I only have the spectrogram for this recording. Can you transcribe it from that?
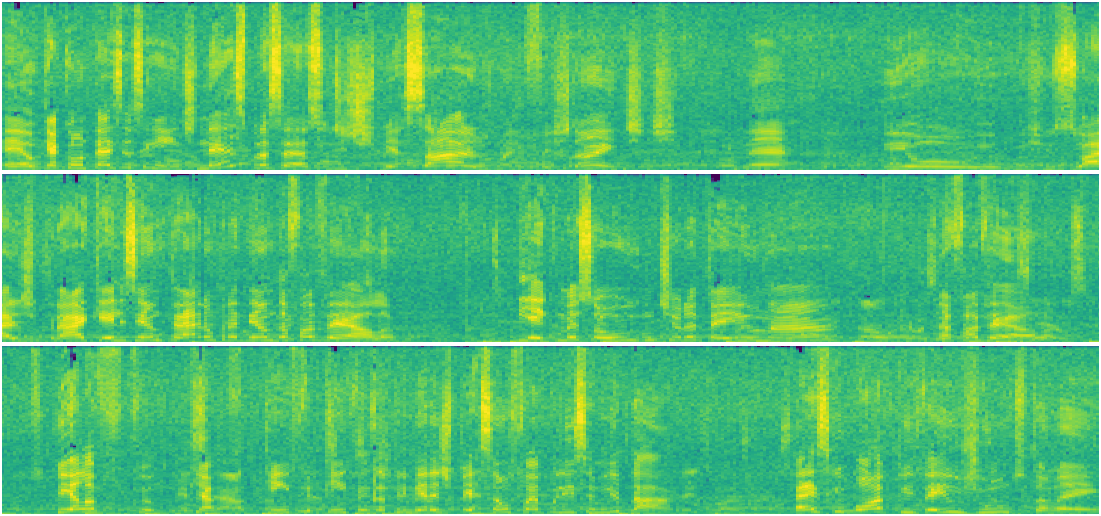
É, o que acontece é o seguinte, nesse processo de dispersar os manifestantes, né, e, o, e os usuários de crack, eles entraram para dentro da favela. E aí começou um tiroteio na, na favela pela que a, quem, quem fez a primeira dispersão foi a polícia militar. Parece que o BOP veio junto também.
